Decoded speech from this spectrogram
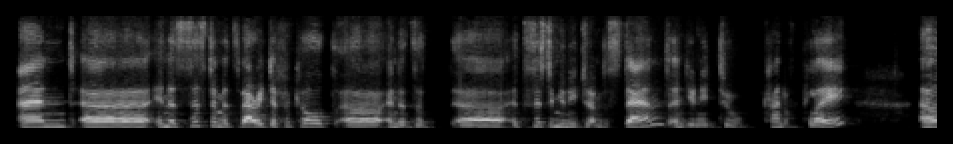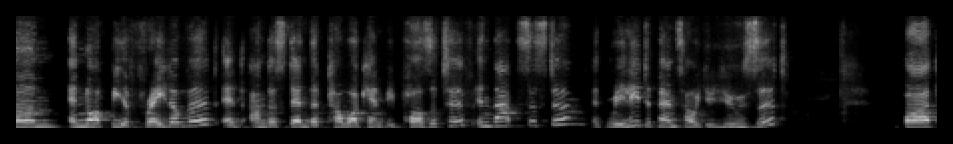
And uh, in a system, it's very difficult, uh, and it's a, uh, it's a system you need to understand and you need to kind of play um, and not be afraid of it and understand that power can be positive in that system. It really depends how you use it. But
